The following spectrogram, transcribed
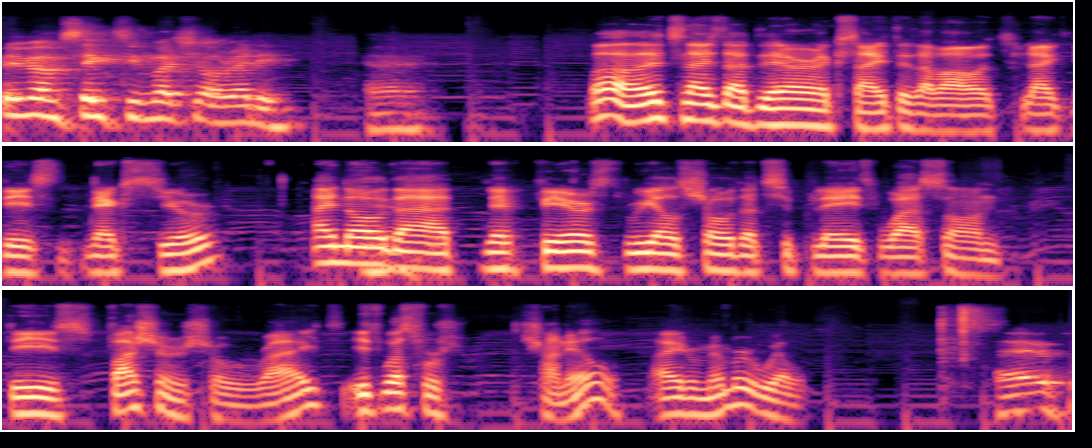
Maybe I'm saying too much already. Uh, well, it's nice that they're excited about like this next year. I know yeah. that the first real show that she played was on this fashion show, right? It was for Chanel. I remember well. It was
